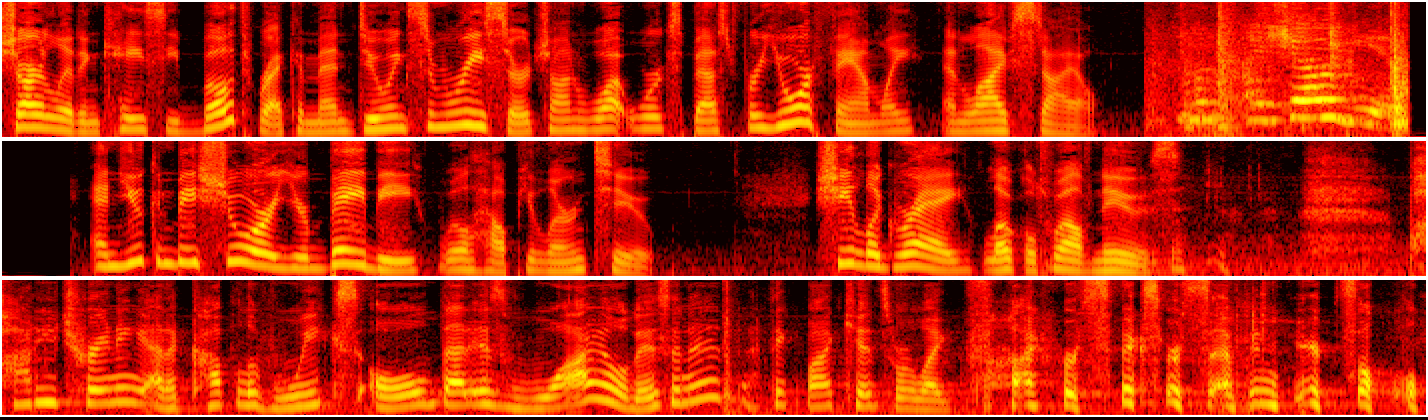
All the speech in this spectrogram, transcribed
Charlotte and Kasey both recommend doing some research on what works best for your family and lifestyle. I showed you. And you can be sure your baby will help you learn too. Sheila Gray, Local 12 News potty training at a couple of weeks old? That is wild, isn't it? I think my kids were like five or six or seven years old.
